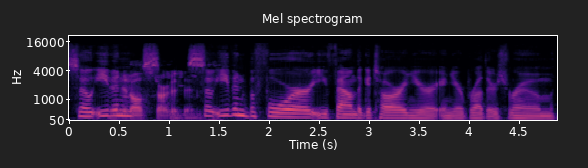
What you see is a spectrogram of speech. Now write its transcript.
So even and it all started then. So even before you found the guitar in your in your brother's room,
